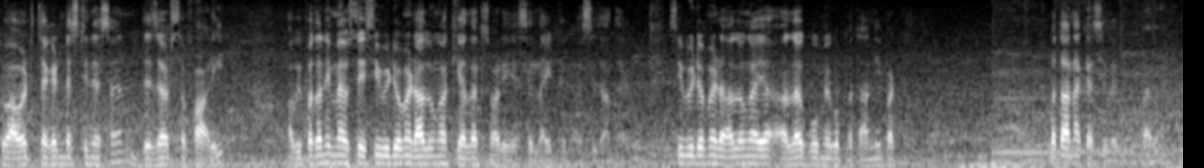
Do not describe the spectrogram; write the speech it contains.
to our second destination desert safari अभी पता नहीं, मैं उसे इसी वीडियो में डालूँगा कि अलग सॉरी ऐसे लाइट ऐसे ज़्यादा है। इसी वीडियो में डालूँगा या अलग, वो मेरे को पता नहीं बट बताना कैसे लगे बाय बाय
